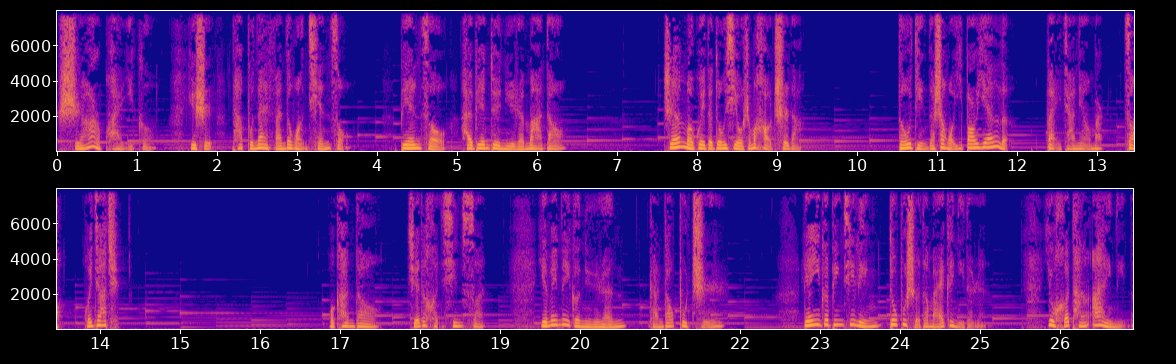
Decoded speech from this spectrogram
十二块一个，于是他不耐烦的往前走。边走还边对女人骂道：“这么贵的东西有什么好吃的？都顶得上我一包烟了，败家娘们儿，走回家去。”我看到，觉得很心酸，也为那个女人感到不值。连一个冰激凌都不舍得买给你的人，又何谈爱你呢？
